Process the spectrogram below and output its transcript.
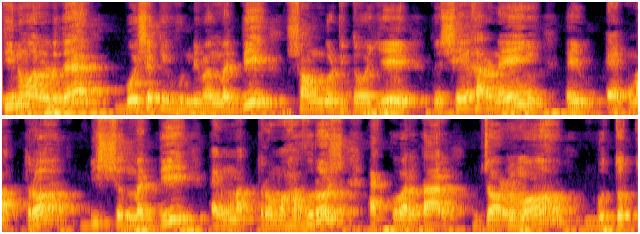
তিনও আর হলুদে বৈশাখী পূর্ণিমার মধ্যে সংগঠিত ইয়ে তো সে কারণেই এই একমাত্র বিশ্বর মধ্যে একমাত্র মহাপুরুষ একেবারে তার জন্ম, বুদ্ধত্ব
